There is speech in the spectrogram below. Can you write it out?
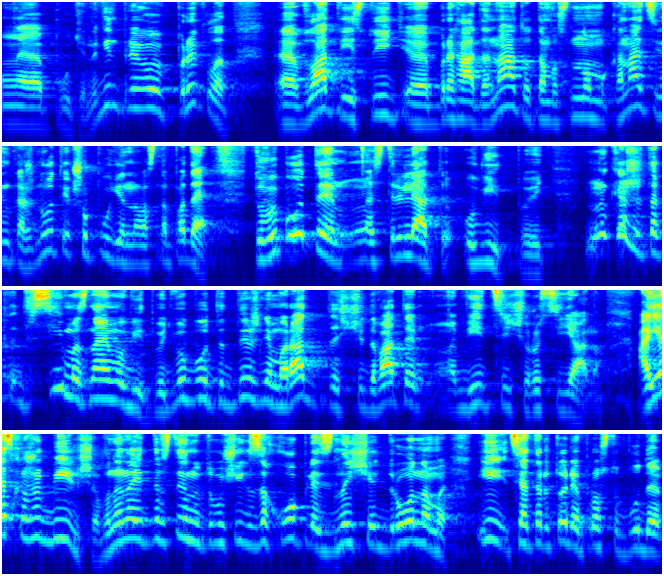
е, Путіна. Він привів приклад. Е, в Латвії стоїть е, бригада НАТО, там в основному канадці. Він каже: ну от якщо Путін на вас нападе, то ви будете стріляти у відповідь. Ну каже, так всі ми знаємо відповідь. Ви будете тижнями радитись чи давати відсіч росіянам. А я скажу більше: вони навіть не встигнуть, тому що їх захоплять, знищать дронами, і ця територія просто буде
